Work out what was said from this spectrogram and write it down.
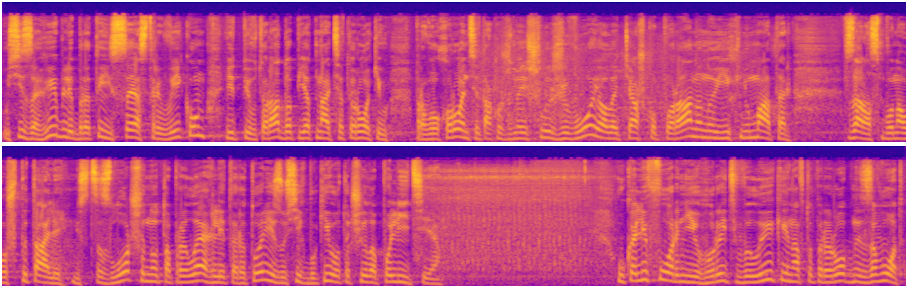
Усі загиблі брати і сестри віком від півтора до 15 років. Правоохоронці також знайшли живою, але тяжко пораненою їхню матер. Зараз вона у шпиталі. Місце злочину та прилеглі території з усіх боків оточила поліція. У Каліфорнії горить великий нафтопереробний завод.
